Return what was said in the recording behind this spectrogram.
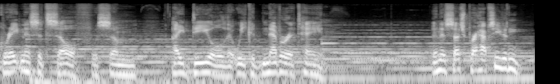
greatness itself was some ideal that we could never attain? And as such, perhaps even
